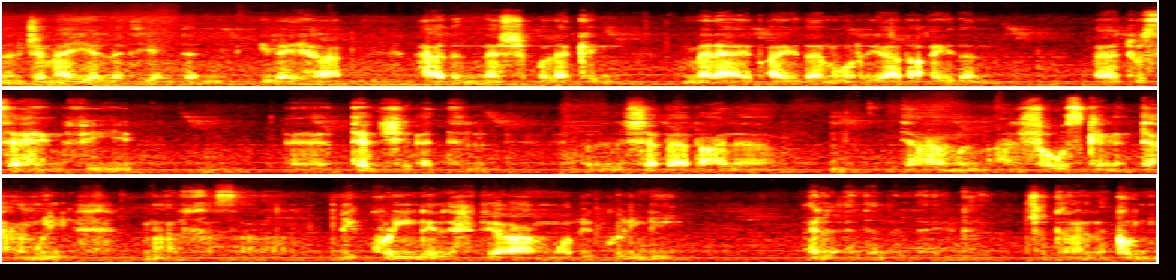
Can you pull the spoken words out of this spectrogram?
الجمعية التي ينتمي إليها هذا النشء ولكن الملاعب أيضا والرياضة أيضا تساهم في تنشئة الشباب على التعامل مع الفوز كان التعامل مع الخسارة. بكل الاحترام وبكل الأدب اللائق شكرا لكم.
